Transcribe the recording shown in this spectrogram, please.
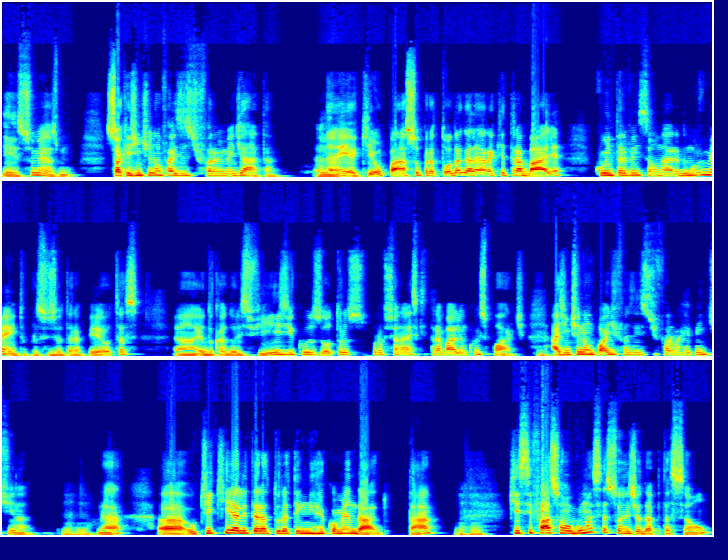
Isso mesmo. Só que a gente não faz isso de forma imediata, Aham. né? E aqui eu passo para toda a galera que trabalha com intervenção na área do movimento, para os fisioterapeutas, ah, educadores físicos, outros profissionais que trabalham com esporte. Uhum. A gente não pode fazer isso de forma repentina, Uhum, né? Ah, o que, que a literatura tem recomendado, tá? uhum, que se façam algumas sessões de adaptação,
